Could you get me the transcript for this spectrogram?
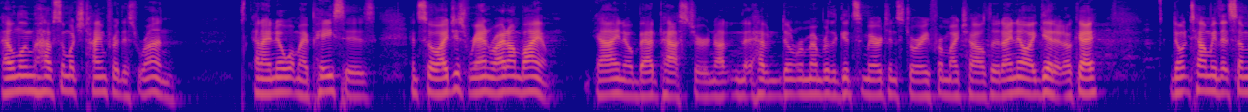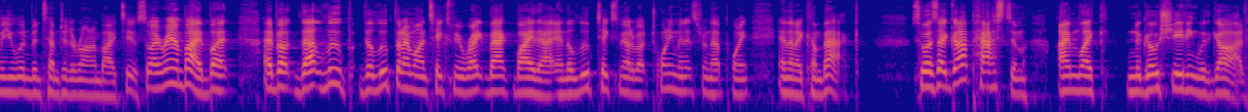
I only have so much time for this run and I know what my pace is. And so I just ran right on by him. Yeah, I know, bad pastor, not have, don't remember the Good Samaritan story from my childhood. I know, I get it, okay? Don't tell me that some of you wouldn't have been tempted to run on by too. So I ran by, but about that loop, the loop that I'm on takes me right back by that, and the loop takes me out about 20 minutes from that point, and then I come back. So as I got past him, I'm like negotiating with God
